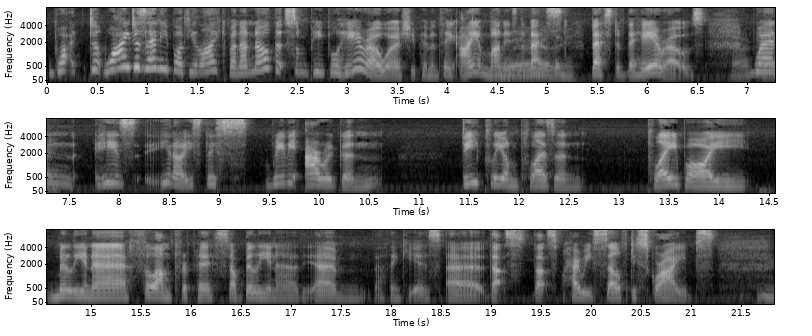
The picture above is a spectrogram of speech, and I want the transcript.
What? Do, why does anybody like him?" And I know that some people hero worship him and think Iron Man is the best, best of the heroes. Okay. When he's, you know, he's this really arrogant, deeply unpleasant playboy millionaire philanthropist or billionaire um i think he is. Uh that's that's how he self-describes.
